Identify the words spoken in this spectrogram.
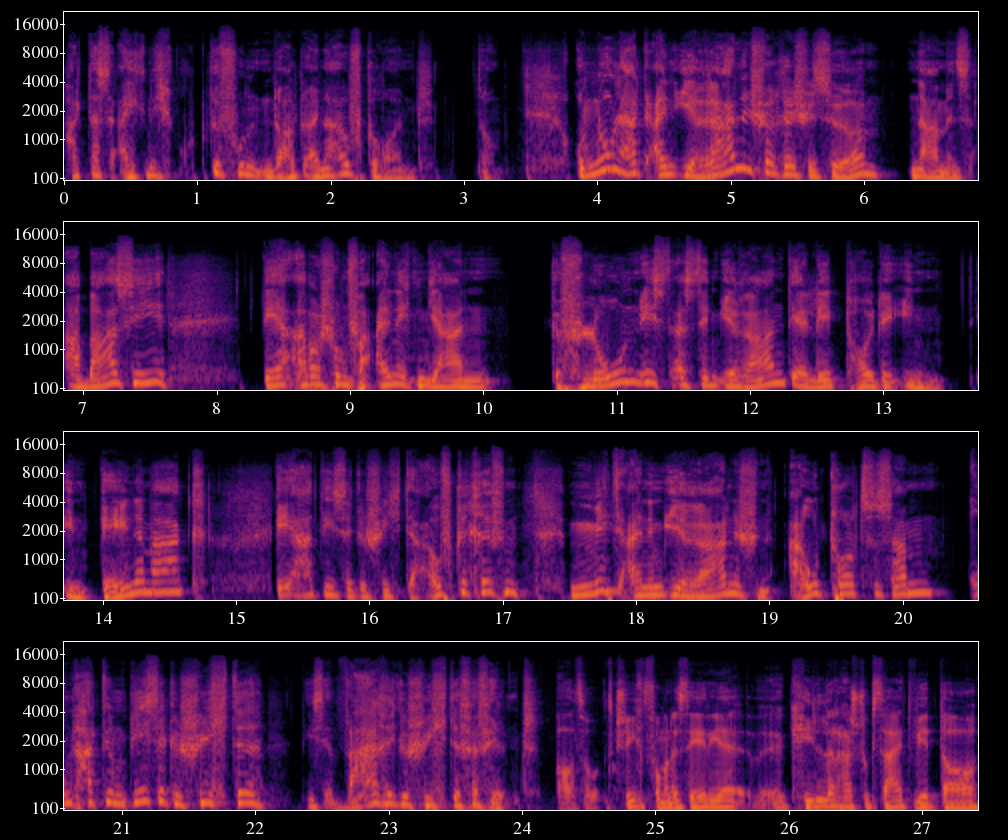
hat das eigentlich gut gefunden. Da hat einer aufgeräumt. So. Und nun hat ein iranischer Regisseur namens Abasi der aber schon vor einigen Jahren geflohen ist aus dem Iran, der lebt heute in in Dänemark. Der hat diese Geschichte aufgegriffen mit einem iranischen Autor zusammen und hat um diese Geschichte diese wahre Geschichte verfilmt. Also, die Geschichte von einer Serienkiller, hast du gesagt, wird da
